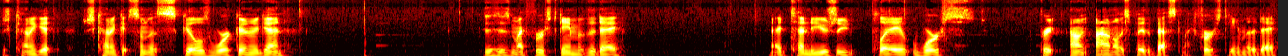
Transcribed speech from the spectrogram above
Just kind of get just kind of get some of the skills working again. This is my first game of the day. I tend to usually play worse. Pretty, I don't, I don't always play the best my first game of the day.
